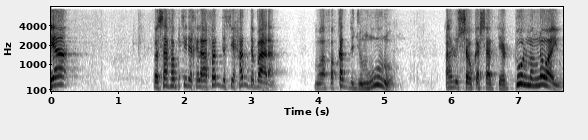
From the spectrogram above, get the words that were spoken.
بیا په صفه چې د خلافت د صحت لپاره موافقت د جمهور اهل الشوکه شرط دی ټول موږ نه وایو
